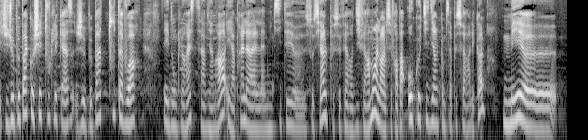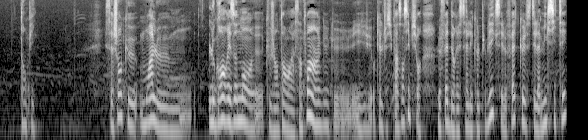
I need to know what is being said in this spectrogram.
je ne peux pas cocher toutes les cases, je ne peux pas tout avoir. Et donc le reste, ça viendra. Et après, la, mixité euh, sociale peut se faire différemment. Alors elle ne se fera pas au quotidien comme ça peut se faire à l'école, mais euh, tant pis. Sachant que moi, le, le grand raisonnement euh, que j'entends à Saint-Ouen, hein, et auquel je ne suis pas insensible sur le fait de rester à l'école publique, c'est le fait que c'était la mixité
